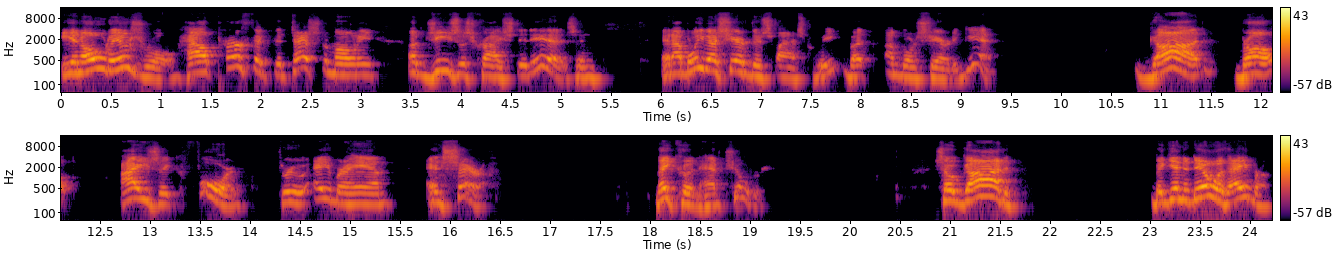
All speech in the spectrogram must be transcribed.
in old Israel, how perfect the testimony of Jesus Christ it is. And, and I believe I shared this last week, but I'm going to share it again. God brought Isaac forth through Abraham and Sarah. They couldn't have children. So God began to deal with Abram.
